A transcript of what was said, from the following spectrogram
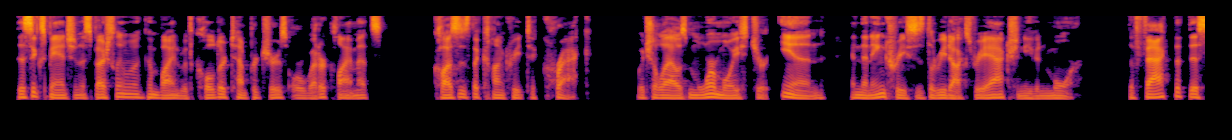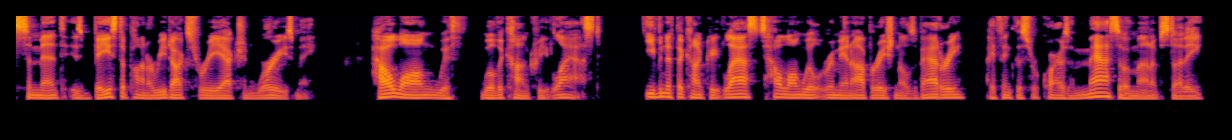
this expansion especially when combined with colder temperatures or wetter climates causes the concrete to crack, which allows more moisture in and then increases the redox reaction even more. The fact that this cement is based upon a redox reaction worries me. How long with, will the concrete last? Even if the concrete lasts, how long will it remain operational as a battery? I think this requires a massive amount of study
